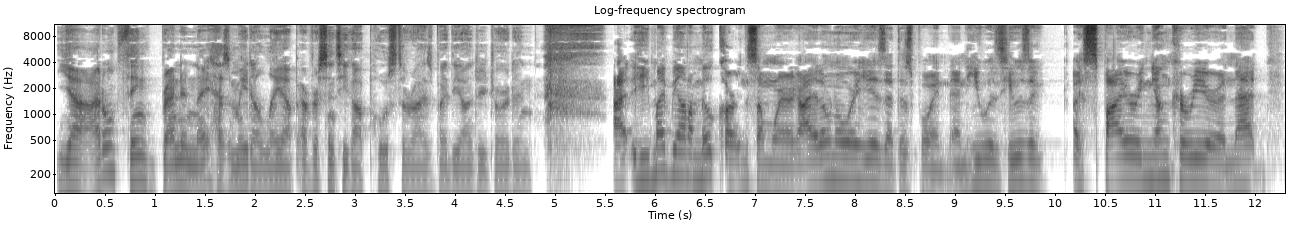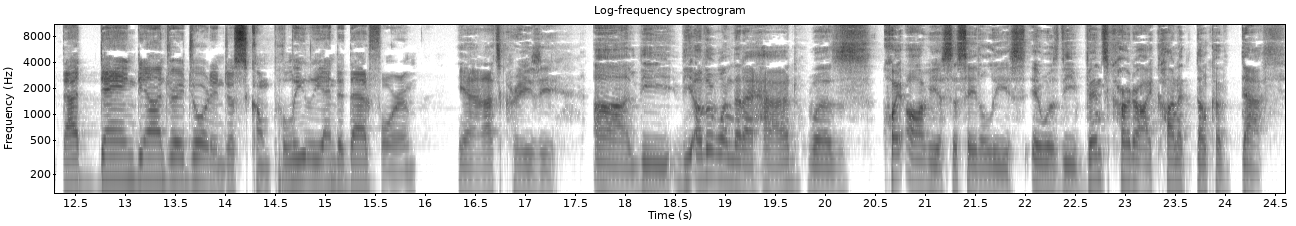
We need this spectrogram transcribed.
Yeah, I don't think Brandon Knight has made a layup ever since he got posterized by DeAndre Jordan. I, he might be on a milk carton somewhere. I don't know where he is at this point. And he was he was a aspiring young career, and that that dang DeAndre Jordan just completely ended that for him. Yeah, that's crazy. Uh, the the other one that I had was quite obvious to say the least. It was the Vince Carter iconic dunk of death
